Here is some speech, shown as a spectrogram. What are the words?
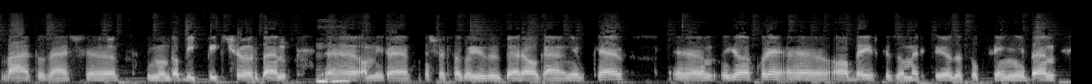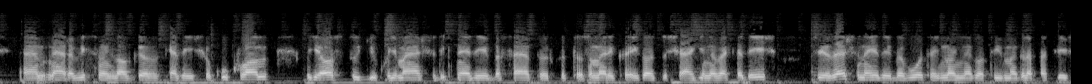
változás, úgymond a big picture-ben, uh, amire esetleg a jövőben reagálniuk kell. Ugyanakkor a beérkező amerikai adatok fényében erre viszonylag kevés okuk van. Ugye azt tudjuk, hogy a második negyedében felpörkött az amerikai gazdasági növekedés, Úgyhogy az első negyedében volt egy nagy negatív meglepetés,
